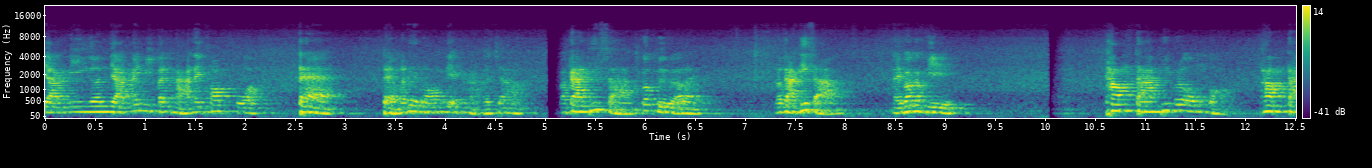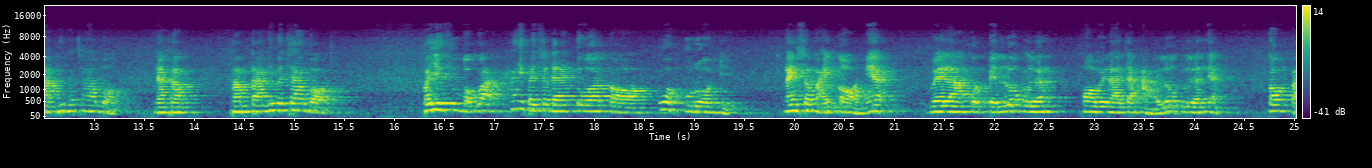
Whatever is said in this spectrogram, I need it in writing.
อยากมีเงิน อยากไม่มีปัญหาในครอบครัว แต่แต่ไม่ได้ร้องเรียกหาพระเจ้า ประการที่สามก็คืออะไร ประการที่สามในพระคัมภีร์ทำตามที่พระองค์บอกทำตามที่พระเจ้าบอกนะครับทำตามที่พระเจ้าบอก พระเยซูบอกว่าให้ไปแสดงตัวต่อพวกปุโรหิต ในสมัยก่อนเนี่ย เวลาคนเป็นโรคเรื้อน พอเวลาจะหายโรคเรื้อนเนี่ย ต้องไป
